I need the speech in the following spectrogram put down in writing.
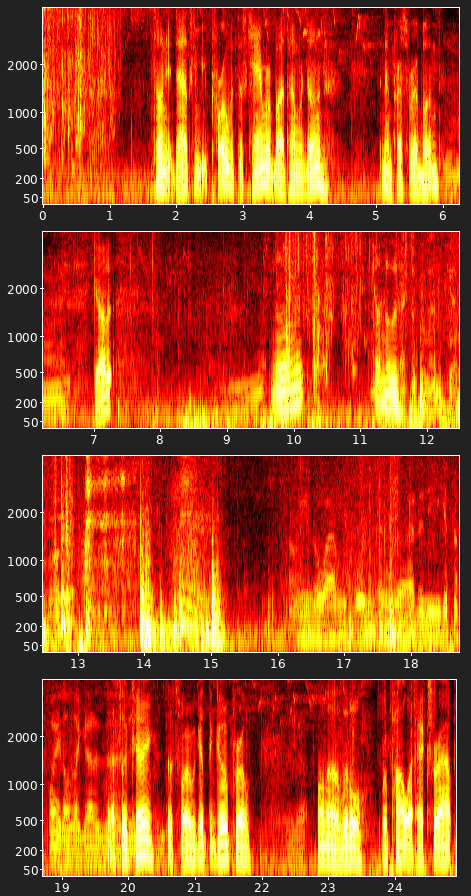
I'm telling you, Dad's gonna be pro with this camera by the time we're done. And then press the red button. Got it? All right. Got another. I took the lens cap off. I don't even know why I'm recording because uh, I didn't even get the fight. All I got is. Uh, That's okay. That's why we got the GoPro on a little Rapala X Rap.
